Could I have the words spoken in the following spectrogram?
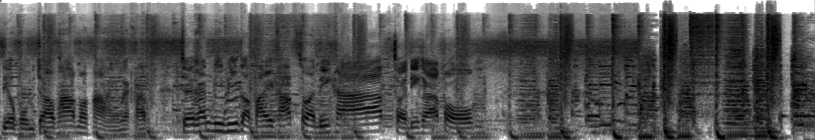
เดี๋ยวผมจะเอาภาพมาผ่านนะครับ เจอกัน EP ต่อไปครับ สวัสดีครับ สวัสดีครับผม Thank you.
